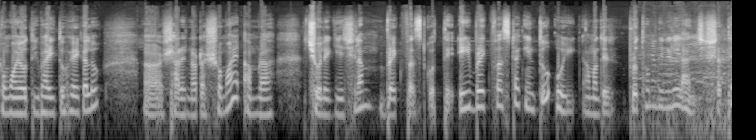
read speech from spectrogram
সময় অতিবাহিত হয়ে গেল। সাড়ে নটার সময় আমরা চলে গিয়েছিলাম ব্রেকফাস্ট করতে। এই ব্রেকফাস্টটা কিন্তু ওই আমাদের প্রথম দিনের লাঞ্চের সাথে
